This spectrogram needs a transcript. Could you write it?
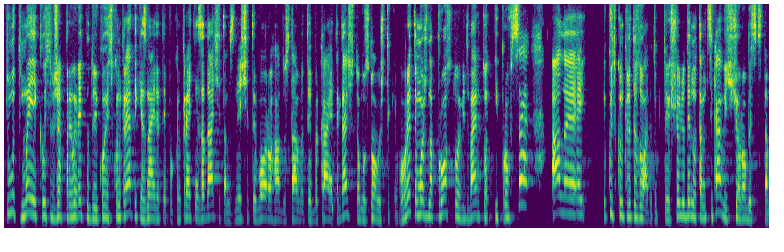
тут ми якось вже привикли до якоїсь конкретики, знаєте, типу конкретні задачі, там знищити ворога, доставити БК і так далі. Тому знову ж таки говорити можна просто, відверто і про все, але. Якусь конкретизувати, тобто, якщо людину там цікавить, що робиться там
